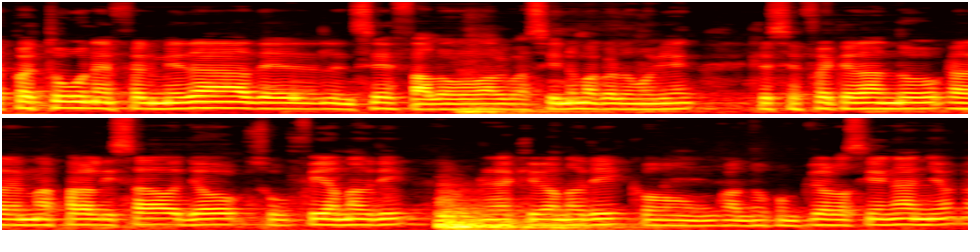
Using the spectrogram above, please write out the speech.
Después tuvo una enfermedad del encéfalo o algo así, no me acuerdo muy bien, que se fue quedando cada vez más paralizado. Yo fui a Madrid, la primera vez que iba a Madrid, con, cuando cumplió los 100 años,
